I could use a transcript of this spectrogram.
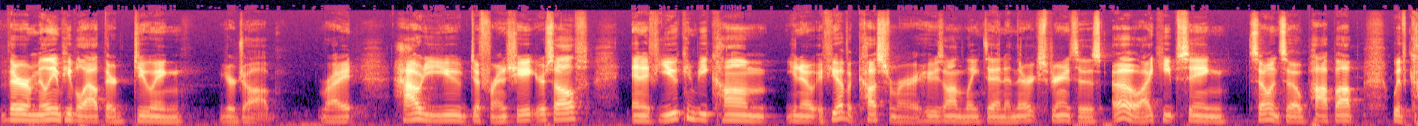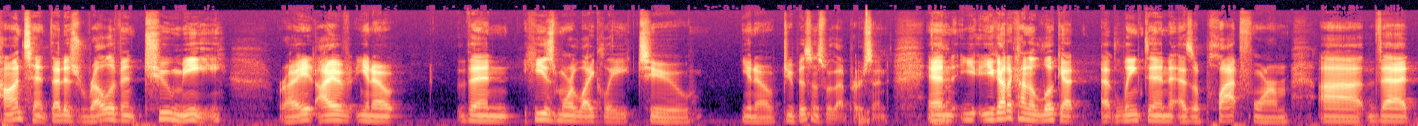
there are a million people out there doing your job, right? How do you differentiate yourself? And if you can become, you know, if you have a customer who's on LinkedIn and their experience is, oh, I keep seeing so and so pop up with content that is relevant to me, right? I have, you know, then he's more likely to you know do business with that person and you, you got to kind of look at at linkedin as a platform uh, that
